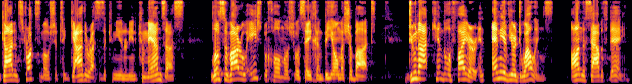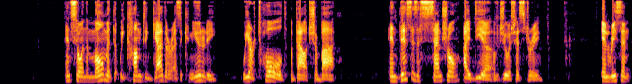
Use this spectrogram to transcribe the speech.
God instructs Moshe to gather us as a community and commands us, Lo savaru eish b'chol moshvosechem b'yom Shabbat. Do not kindle a fire in any of your dwellings on the Sabbath day. And so, in the moment that we come together as a community, we are told about Shabbat. And this is a central idea of Jewish history. In recent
